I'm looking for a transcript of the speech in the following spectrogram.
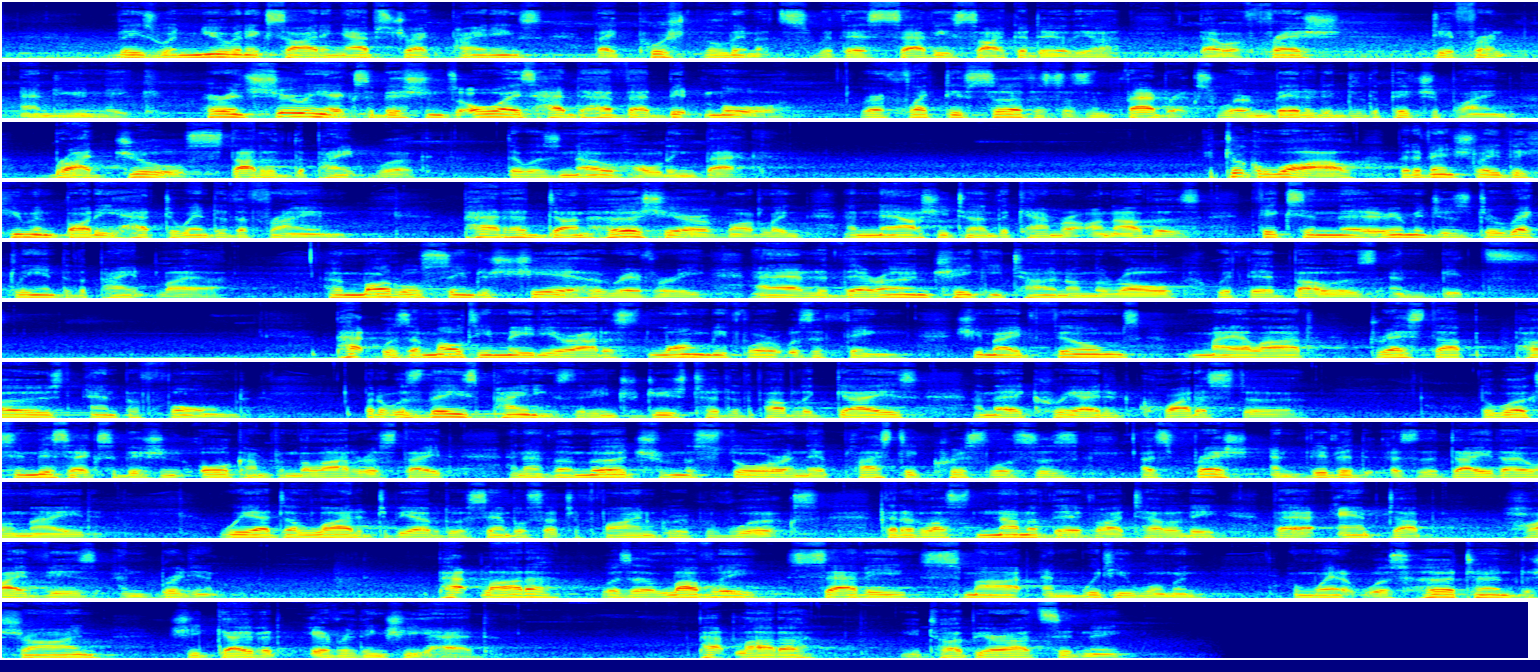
These were new and exciting abstract paintings. They pushed the limits with their savvy psychedelia. They were fresh, different, and unique. Her ensuing exhibitions always had to have that bit more. Reflective surfaces and fabrics were embedded into the picture plane. Bright jewels studded the paintwork. There was no holding back. It took a while, but eventually the human body had to enter the frame. Pat had done her share of modelling, and now she turned the camera on others, fixing their images directly into the paint layer. Her models seemed to share her reverie and added their own cheeky tone on the roll with their boas and bits. Pat was a multimedia artist long before it was a thing. She made films, mail art, dressed up, posed, and performed. But it was these paintings that introduced her to the public gaze, and they created quite a stir. The works in this exhibition all come from the Larter estate and have emerged from the store in their plastic chrysalises as fresh and vivid as the day they were made. We are delighted to be able to assemble such a fine group of works that have lost none of their vitality. They are amped up, high vis, and brilliant. Pat Larter was a lovely, savvy, smart, and witty woman, and when it was her turn to shine, she gave it everything she had. Pat Larter, Utopia Art Sydney,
